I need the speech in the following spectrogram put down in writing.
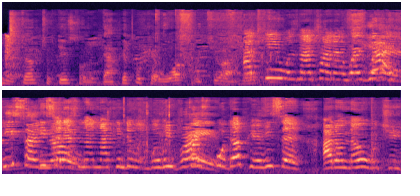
you talk to people, that people can work with you. and help was not trying to work Yeah, with her. he said he no. said there's nothing I can do. When we Right. first pulled up here, he said, "I don't know what you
